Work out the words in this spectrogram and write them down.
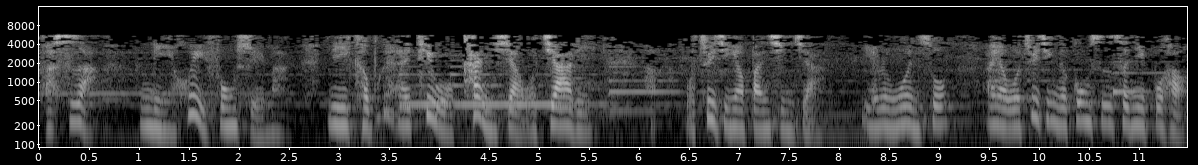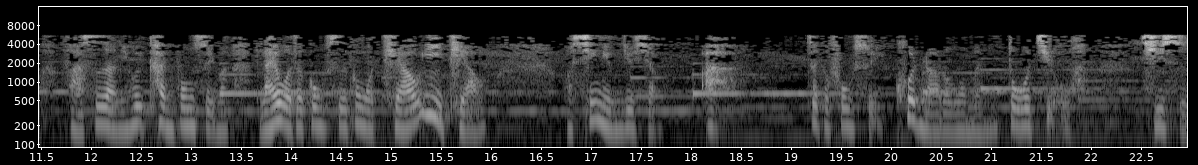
法师啊，你会风水吗？你可不可以来替我看一下我家里？啊，我最近要搬新家。有人问说：哎呀，我最近的公司生意不好，法师啊，你会看风水吗？来我的公司跟我调一调。我心里面就想啊，这个风水困扰了我们多久啊？其实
